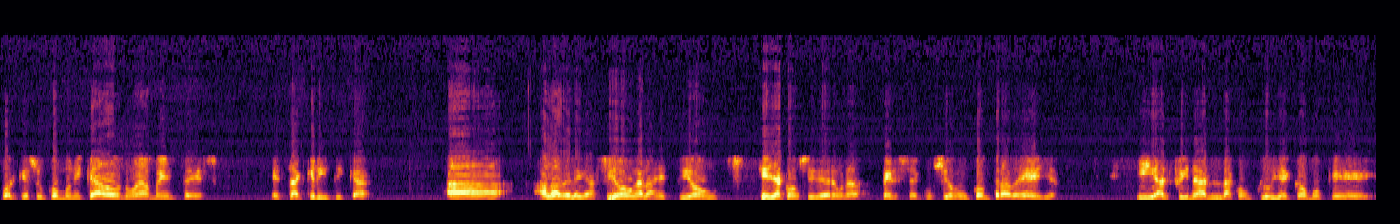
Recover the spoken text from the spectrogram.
porque su comunicado nuevamente es esta crítica a, a la delegación, a la gestión que ella considera una persecución en contra de ella y al final la concluye como que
